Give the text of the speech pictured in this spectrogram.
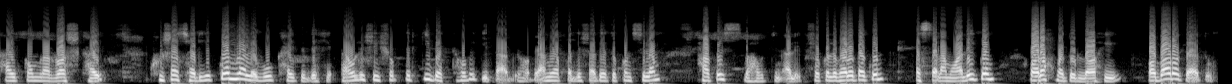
খায়, কমলা রস খায়, খোসা ছাড়িয়ে কমলা লেবু খাইতে দেখে, তাহলে সেই স্বপ্নের কি ব্যাখ্যা হবে, কি তাবে হবে? আমি আপনাদের সাথে এতক্ষণ ছিলাম হাফিজ বাহাউদ্দিন আলিফ। সকলে ভালো থাকুন। আসসালামু আলাইকুম ওয়া রাহমাতুল্লাহি ওয়া বারাকাতুহু।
